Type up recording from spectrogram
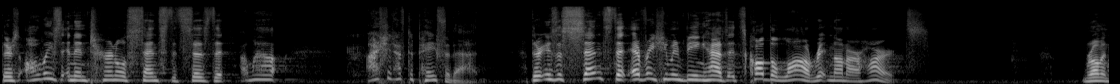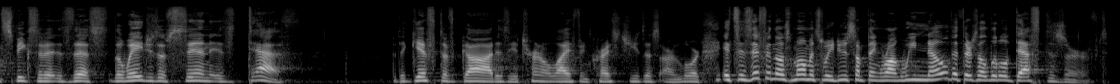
there's always an internal sense that says that, well, I should have to pay for that. There is a sense that every human being has. It's called the law written on our hearts. Romans speaks of it as this the wages of sin is death, but the gift of God is the eternal life in Christ Jesus our Lord. It's as if in those moments when we do something wrong, we know that there's a little death deserved,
